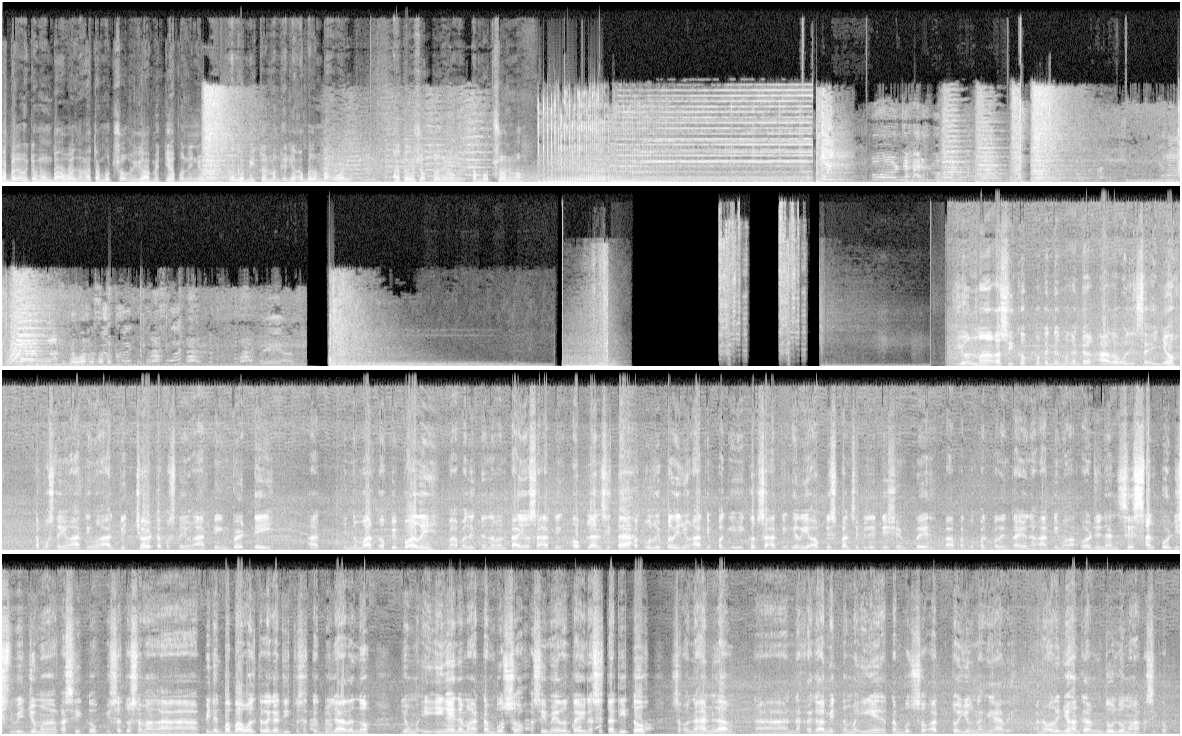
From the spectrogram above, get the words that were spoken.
Kabalo ito mong bawal ng tambutso, gigamit gihapon ninyo. Ang gamiton man gyud kabalong bawal. Ato yung sok doon imong tambutso nimo. Bawas ka sok. Yun mga kasikop, magandang magandang araw ulit sa inyo. Tapos na yung ating mga adventure, tapos na yung ating birthday. At in the month of February, babalik na naman tayo sa ating Oplan Sita. Patuloy pa rin yung ating pag-iikot sa ating area of responsibility. Siyempre, papatupad pa rin tayo ng ating mga ordinances. And for this video mga kasikop, isa to sa mga pinagbabawal talaga dito sa Tagbilaran, no? Yung maiingay na mga tambutso. Kasi meron tayong nasita dito, sa unahan lang, na nakagamit ng maingay na tambutso at ito yung nangyari. Panoorin nyo hanggang dulo mga kasikop.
